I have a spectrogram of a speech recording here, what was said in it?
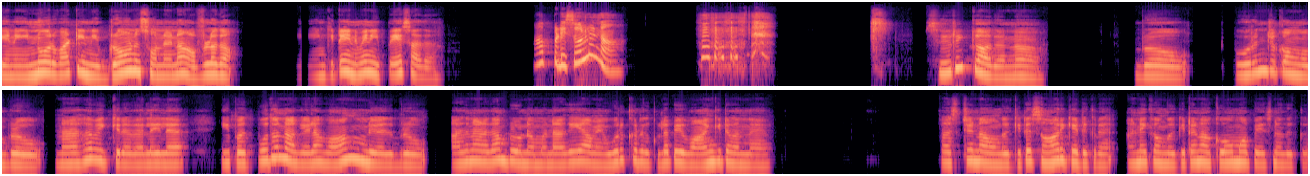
என்னை இன்னொரு வாட்டி நீ ப்ரோன்னு சொன்னேன்னா அவ்வளோதான் என்கிட்ட இனிமே நீ பேசாத. அப்படி சொல்லுண்ணா. சிரிக்காதண்ணா. ப்ரோ புரிஞ்சுக்கோங்க ப்ரோ நகை விற்கிற விலையில இப்போ புது நகையெல்லாம் வாங்க முடியாது ப்ரோ அதனால தான் ப்ரோ நம்ம நகையை அவன் உருக்குறதுக்குள்ள போய் வாங்கிட்டு வந்தேன். ஃபர்ஸ்ட் நான் உங்ககிட்ட சாரி கேட்டுக்கிறேன். அன்னைக்கு உங்ககிட்ட நான் கோமா பேசினதுக்கு.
